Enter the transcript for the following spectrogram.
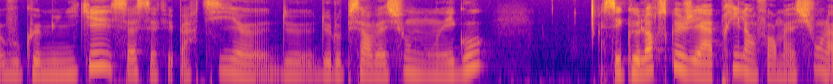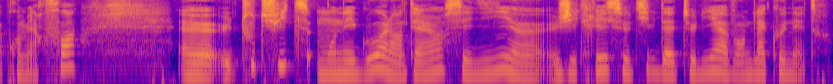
vous communiquer, ça, ça fait partie de, de l'observation de mon ego. C'est que lorsque j'ai appris l'information la première fois, euh, tout de suite, mon ego à l'intérieur s'est dit euh, j'ai créé ce type d'atelier avant de la connaître.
